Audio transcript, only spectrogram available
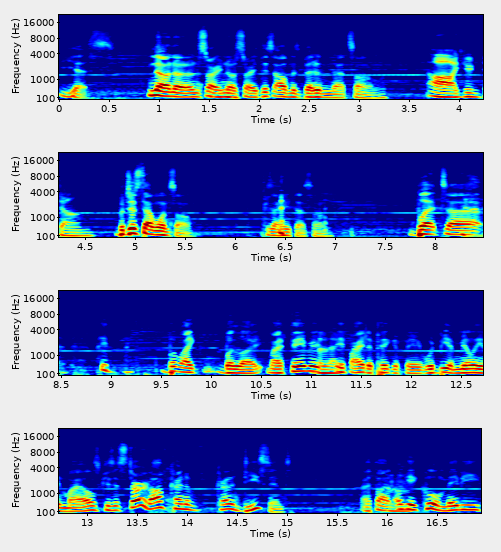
yes. No, no, no. Sorry, Mm-hmm. no, sorry. This album is better than that song. Oh, you're dumb. but just that one song because I hate that song. But uh, it, but like, but like, my favorite, like- if I had to pick a favorite, would be a million miles because it started off kind of kind of decent. I thought, Mhm. okay, cool, maybe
